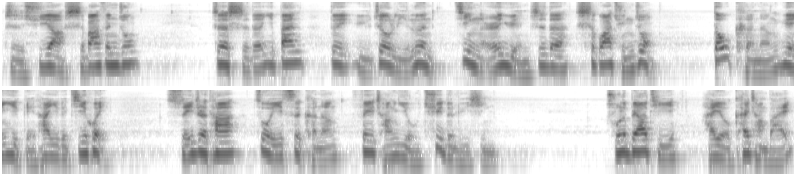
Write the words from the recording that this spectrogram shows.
只需要十八分钟。这使得一般对宇宙理论敬而远之的吃瓜群众，都可能愿意给他一个机会，随着他做一次可能非常有趣的旅行。除了标题，还有开场白，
